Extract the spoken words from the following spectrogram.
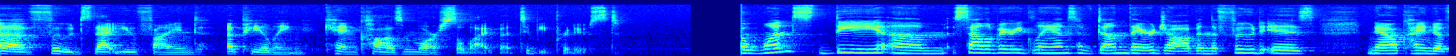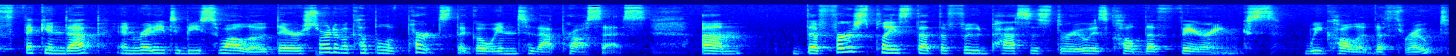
of foods that you find appealing can cause more saliva to be produced. So once the um, salivary glands have done their job and the food is now kind of thickened up and ready to be swallowed, there are sort of a couple of parts that go into that process. Um, the first place that the food passes through is called the pharynx. We call it the throat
